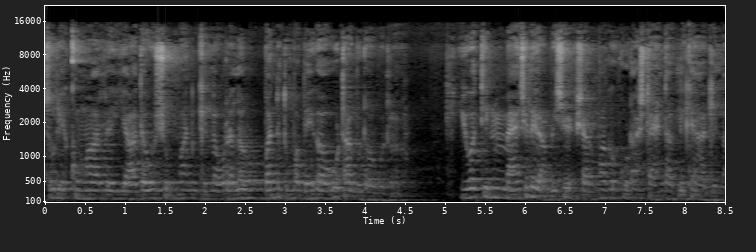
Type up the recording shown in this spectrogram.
ಸೂರ್ಯಕುಮಾರ್, ಯಾದವ್, ಶುಭ್ಮನ್ ಗಿಲ್ ಅವರೆಲ್ಲರೂ ಬಂದು ತುಂಬ ಬೇಗ ಔಟ್ ಆಗ್ಬಿಟ್ಟು ಹೋಗ್ಬಿಟ್ರು. ಇವತ್ತಿನ ಮ್ಯಾಚಲ್ಲಿ ಅಭಿಷೇಕ್ ಶರ್ಮಾಗೂ ಕೂಡ ಸ್ಟ್ಯಾಂಡ್ ಆಗಲಿಕ್ಕೆ ಆಗಿಲ್ಲ.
